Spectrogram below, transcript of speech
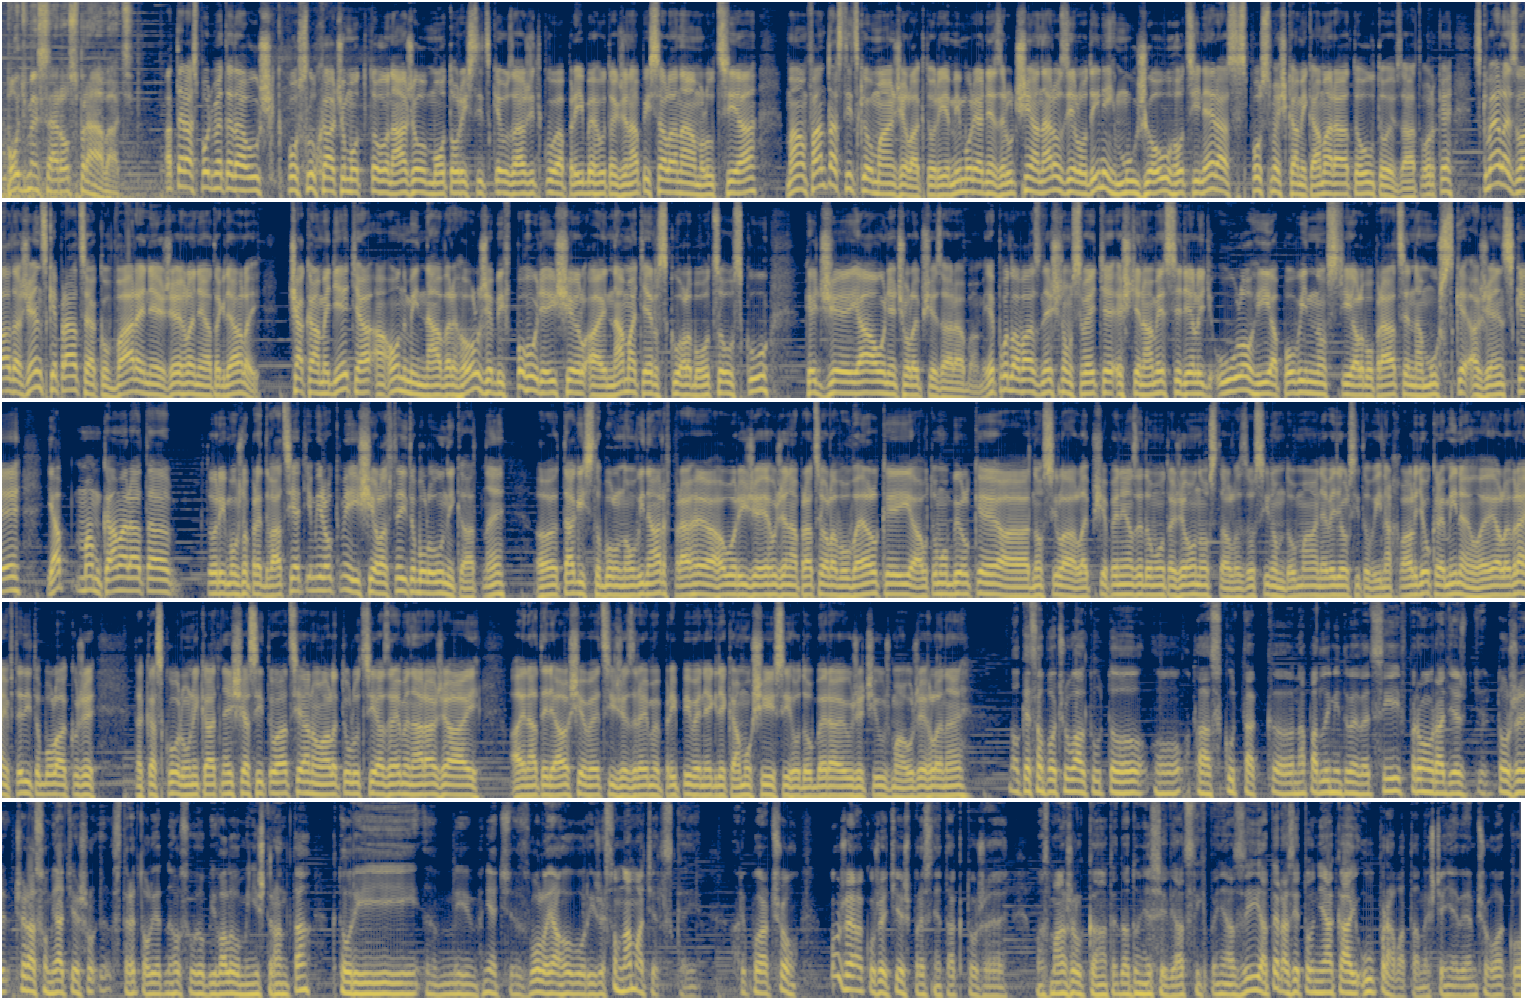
Poďme sa rozprávať. A teraz poďme teda už k poslucháčom od toho nášho motoristického zážitku a príbehu, takže napísala nám Lucia. Mám fantastického manžela, ktorý je mimoriadne zručný a na rozdiel od iných mužov, hoci neraz s posmeškami kamarátov, to je v zátvorke, skvele zvláda ženské práce ako varenie, žehlenie a tak ďalej. Čakáme dieťa a on mi navrhol, že by v pohode išiel aj na materskú alebo otcovskú, keďže ja o niečo lepšie zarábam. Je podľa vás v dnešnom svete ešte na mieste deliť úlohy a povinnosti alebo práce na mužské a ženské? Ja mám kamaráta, ktorý možno pred 20 rokmi išiel, ale vtedy to bolo unikátne takisto bol novinár v Prahe a hovorí, že jeho žena pracovala vo veľkej automobilke a nosila lepšie peniaze domov, takže on ostal so synom doma a nevedel si to vynachváliť, okrem iného, hej, ale vrajím, vtedy to bola akože taká skôr unikátnejšia situácia, no ale tu Lucia zrejme naráža aj, aj na tie ďalšie veci, že zrejme pri pive niekde kamoši si ho doberajú, že či už má ožehlené, No keď som počúval túto otázku, tak e, napadli mi dve veci. V prvom rade to, že včera som ja tiež stretol jedného svojho bývalého ministranta, ktorý e, mi hneď z voleja hovorí, že som na materskej. A čo? No, že akože tiež presne takto, že z manželka teda donesie viac tých peňazí a teraz je to nejaká aj úprava tam, ešte neviem čo, ako,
